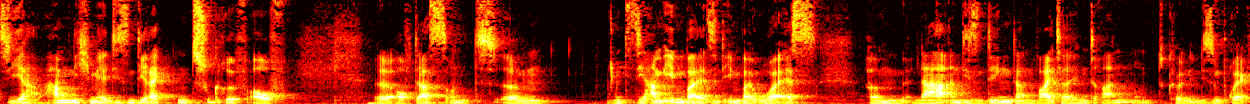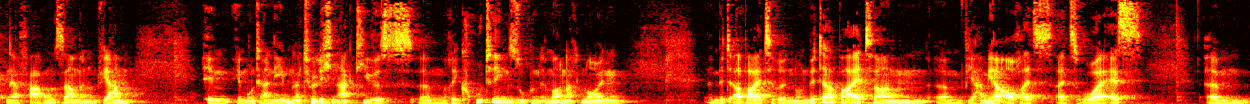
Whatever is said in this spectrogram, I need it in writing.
sie haben nicht mehr diesen direkten Zugriff auf, äh, auf das und, ähm, und sie haben eben bei, sind eben bei OAS ähm, nah an diesen Dingen dann weiterhin dran und können in diesen Projekten Erfahrung sammeln. Und wir haben im, im Unternehmen natürlich ein aktives ähm, Recruiting, suchen immer nach neuen Mitarbeiterinnen und Mitarbeitern. Ähm, wir haben ja auch als, als OAS ähm,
